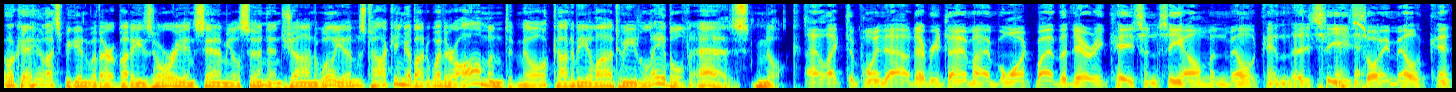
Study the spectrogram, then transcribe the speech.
Okay, let's begin with our buddies Orion Samuelson and John Williams talking about whether almond milk ought to be allowed to be labeled as milk. I like to point out every time I walk by the dairy case and see almond milk and I see soy milk. And,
